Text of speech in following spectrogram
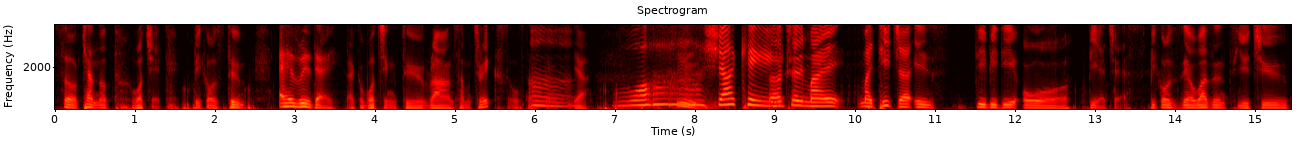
so cannot watch it because to every day like watching to learn some tricks or something. Uh. yeah. Wow, Hmm. shocking. So actually, my my teacher is DVD or VHS because there wasn't YouTube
